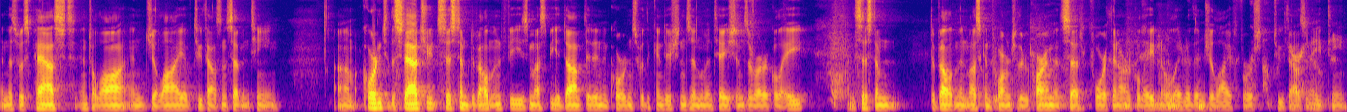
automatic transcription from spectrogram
and this was passed into law in July of 2017. Um, According to the statute, system development fees must be adopted in accordance with the conditions and limitations of Article 8, and system development must conform to the requirements set forth in Article 8 no later than July 1st, 2018.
